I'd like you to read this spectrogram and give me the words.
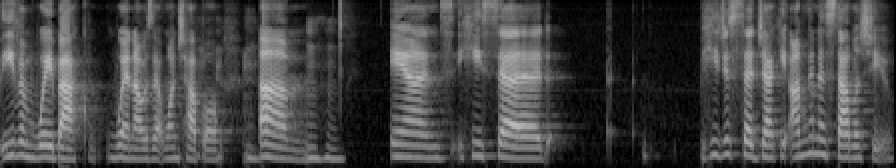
even way back when I was at One Chapel. Um, mm-hmm. And he said, he just said, Jackie, I'm going to establish you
